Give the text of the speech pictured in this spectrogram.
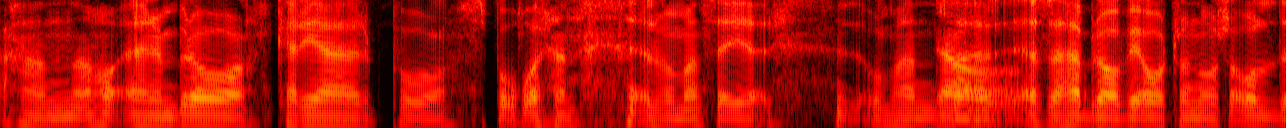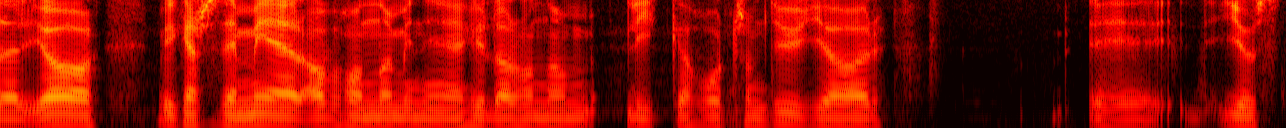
han är en bra karriär på spåren, eller vad man säger. Om han så här, Ja. är så här bra vid 18 års ålder. Jag vill kanske se mer av honom innan jag hyllar honom lika hårt som du gör eh, just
